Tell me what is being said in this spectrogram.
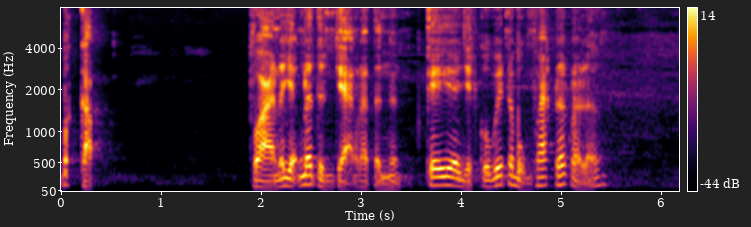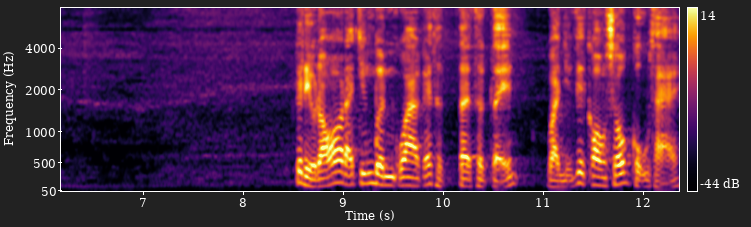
bất cập. Và nó dẫn đến tình trạng là tình hình cái dịch covid nó bùng phát rất là lớn. Cái điều đó đã chứng minh qua cái thực thực tiễn và những cái con số cụ thể.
